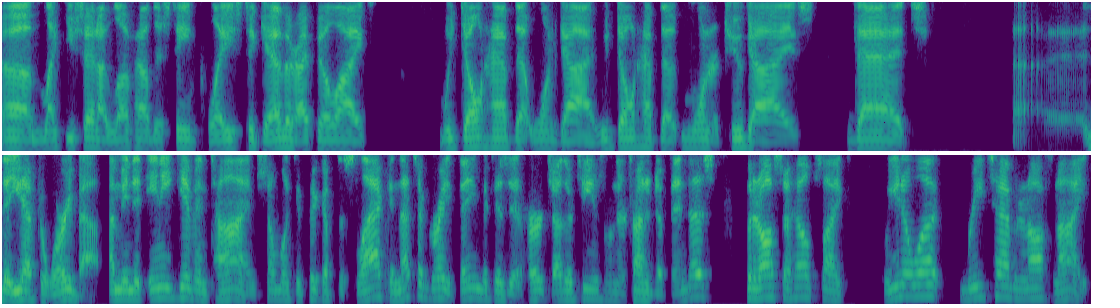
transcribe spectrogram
um, like you said, I love how this team plays together. I feel like we don't have that one guy. We don't have that one or two guys that uh, that you have to worry about. I mean, at any given time, someone could pick up the slack, and that's a great thing because it hurts other teams when they're trying to defend us. But it also helps, like, well, you know what? Reed's having an off night,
